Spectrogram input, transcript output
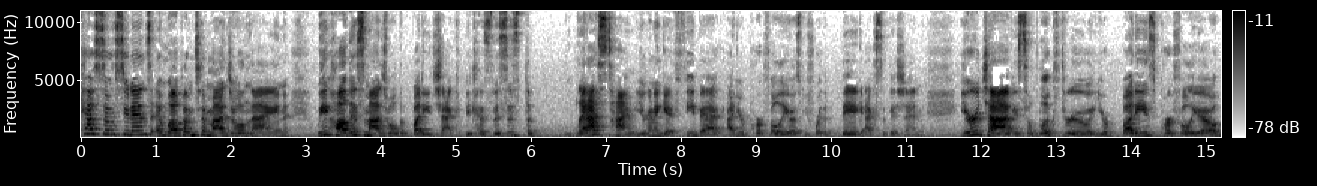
Capstone students, and welcome to Module 9. We call this module the Buddy Check because this is the last time you're going to get feedback on your portfolios before the big exhibition. Your job is to look through your buddy's portfolio,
